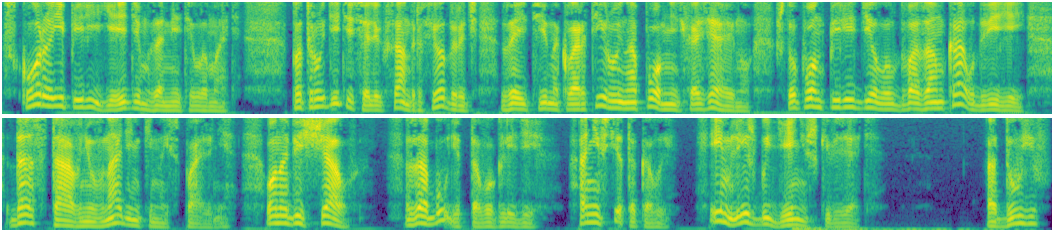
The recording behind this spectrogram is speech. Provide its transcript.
«Скоро и переедем», — заметила мать. «Потрудитесь, Александр Федорович, зайти на квартиру и напомнить хозяину, чтоб он переделал два замка у дверей, да ставню в Наденькиной спальне. Он обещал. Забудет того, гляди. Они все таковы. Им лишь бы денежки взять». Адуев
